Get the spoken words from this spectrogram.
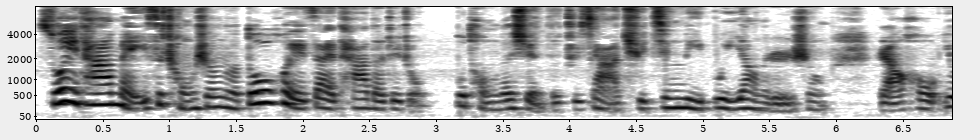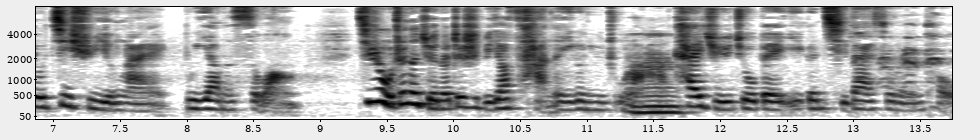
所以他每一次重生呢，都会在他的这种不同的选择之下去经历不一样的人生，然后又继续迎来不一样的死亡。其实我真的觉得这是比较惨的一个女主了哈，开局就被一根脐带送人头。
